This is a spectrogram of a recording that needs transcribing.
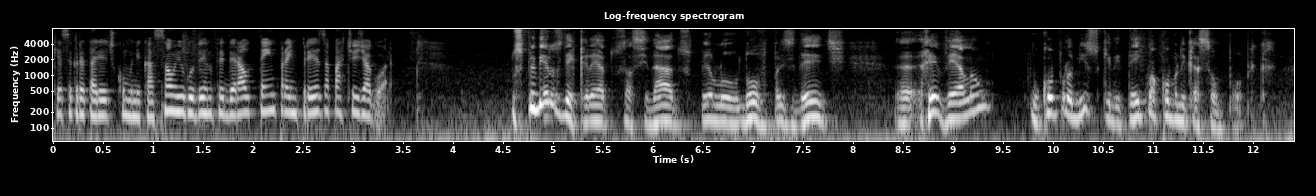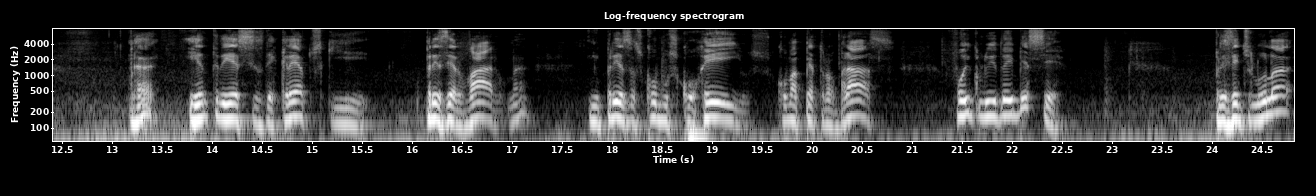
que a Secretaria de Comunicação e o governo federal têm para a empresa a partir de agora. Os primeiros decretos assinados pelo novo presidente eh, revelam o compromisso que ele tem com a comunicação pública. Né? Entre esses decretos que preservaram né, empresas como os Correios, como a Petrobras, foi incluído a IBC. O presidente Lula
